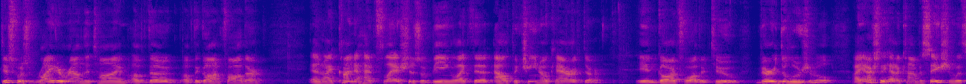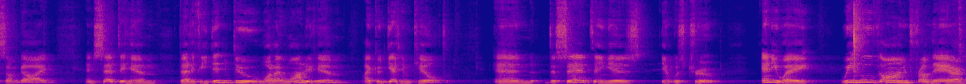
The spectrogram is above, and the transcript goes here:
This was right around the time of the of the Godfather, and I kind of had flashes of being like the Al Pacino character in Godfather 2. Very delusional. I actually had a conversation with some guy and said to him that if he didn't do what I wanted him, I could get him killed. And the sad thing is, it was true. Anyway, we moved on from there,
